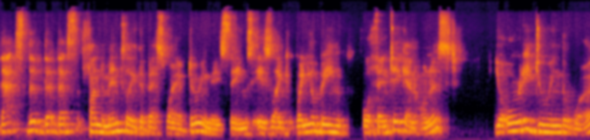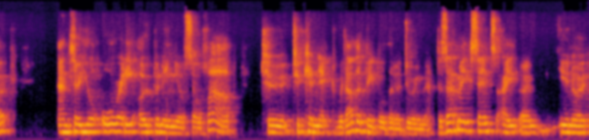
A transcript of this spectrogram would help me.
that's the, that's fundamentally the best way of doing these things is like when you're being authentic and honest, you're already doing the work. And so you're already opening yourself up to to connect with other people that are doing that. Does that make sense? I, um, you know,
